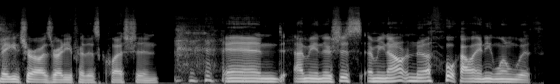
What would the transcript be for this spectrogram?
making sure I was ready for this question. and I mean, there's just, I mean, I don't know how anyone with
